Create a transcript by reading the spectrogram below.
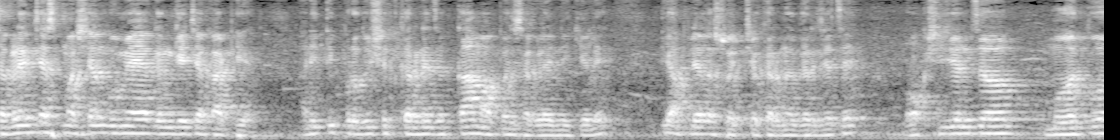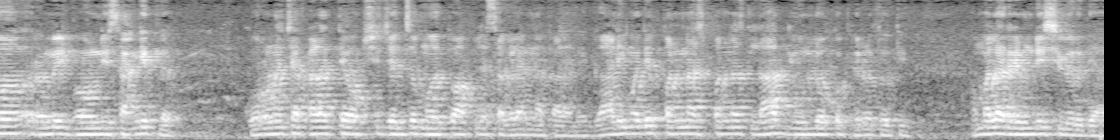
सगळ्यांच्या स्मशानभूमी या गंगेच्या काठी आहेत आणि ती प्रदूषित करण्याचं काम आपण सगळ्यांनी केले ती आपल्याला स्वच्छ करणं गरजेचं आहे. ऑक्सिजनचं महत्त्व रमेश भाऊंनी सांगितलं. कोरोनाच्या काळात त्या ऑक्सिजनचं महत्त्व आपल्या सगळ्यांना कळाले. गाडीमध्ये पन्नास पन्नास लाख घेऊन लोक फिरत होती. आम्हाला रेमडेसिवीर द्या.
